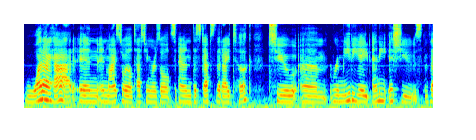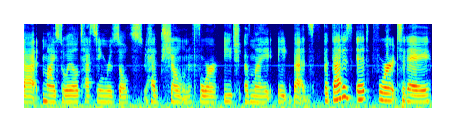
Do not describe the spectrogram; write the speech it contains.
what I had in, in my soil testing results and the steps that I took to um, remediate any issues that my soil testing results had shown for each of my eight beds. But that is it for today.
